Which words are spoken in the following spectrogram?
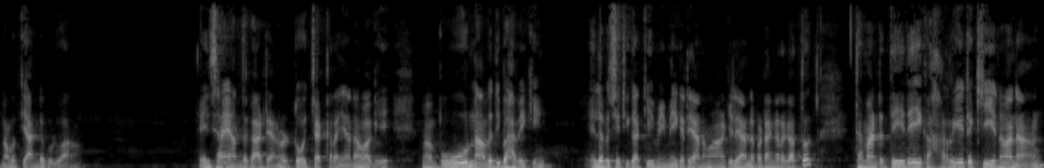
නමුත් යන්න පුළුවන්. ඒ නිසා අන්ධකාරට යනකොට ටෝච් එකක් කරන් යනවා වගේ මම පූර්ණ අවදි භාවයකින් එලෙබ සිටි ගතියේ මේකට යනවා කියලා යන්න පටන් අරගත්තොත් Tamanට තේරෙයි ඒක හරියට කියනවා නම්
